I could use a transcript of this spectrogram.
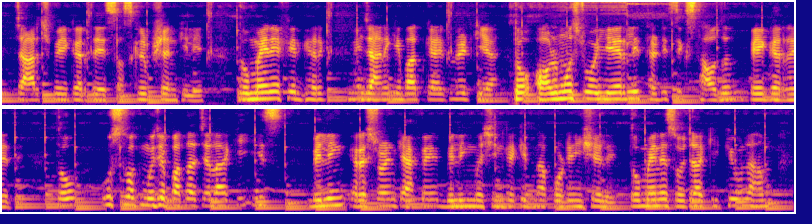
चार्ज पे करते हैं सब्सक्रिप्शन के लिए। तो मैंने फिर घर में जाने के बाद कैलकुलेट किया तो ऑलमोस्ट वो ईयरली थर्टी सिक्स थाउज़ेंड पे कर रहे थे। तो उस वक्त मुझे पता चला कि इस billing restaurant cafe, billing machine का कितना पोटेंशियल है। तो मैंने सोचा कि क्यों ना हम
